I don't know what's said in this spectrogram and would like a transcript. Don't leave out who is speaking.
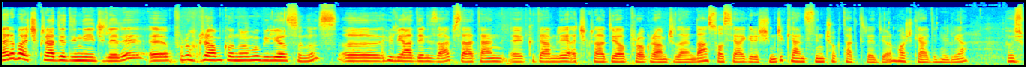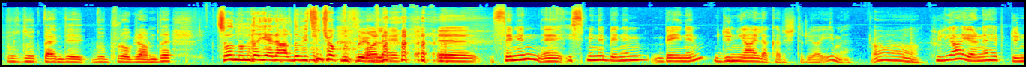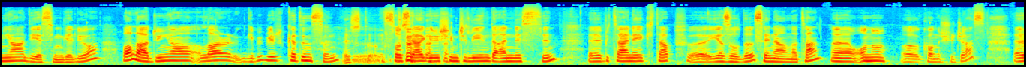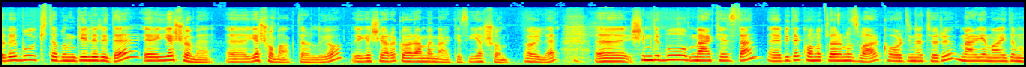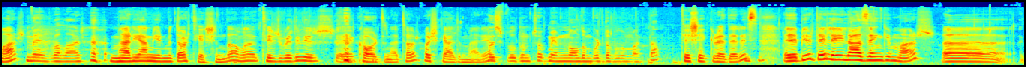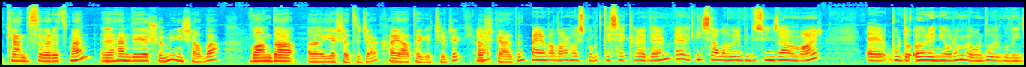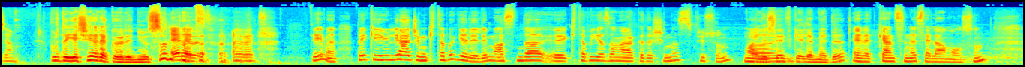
Speaker 1: Merhaba Açık Radyo dinleyicileri. E, program konuğumu biliyorsunuz. E, Hülya Denizalp zaten e, kıdemli Açık Radyo programcılarından sosyal girişimci. Kendisini çok takdir ediyorum. Hoş geldin Hülya.
Speaker 2: Hoş bulduk. Ben de bu programda sonunda yer aldığım için çok mutluyum.
Speaker 1: Oley. Ee, senin e, ismini benim beynim dünyayla karıştırıyor iyi mi?
Speaker 2: Aa.
Speaker 1: Hülya yerine hep dünya diyesim geliyor. Valla dünyalar gibi bir kadınsın.
Speaker 2: Estağfurullah.
Speaker 1: Sosyal girişimciliğin de annesisin. Ee, bir tane kitap e, yazıldı seni anlatan. Ee, onu e, konuşacağız. Ee, ve bu kitabın geliri de e, Yaşöm'e, e, Yaşöm'e aktarılıyor. E, Yaşayarak Öğrenme Merkezi, Yaşöm öyle. Ee, şimdi bu merkezden e, bir de konuklarımız var. Koordinatörü Meryem Aydın var.
Speaker 3: Merhabalar.
Speaker 1: Meryem 24 yaşında ama tecrübeli bir e, koordinatör. Hoş geldin Meryem.
Speaker 3: Hoş buldum. Çok memnun oldum burada bulunmaktan.
Speaker 1: Teşekkür ederiz. Ee, bir de Leyla Zengin var. Ee, kendisi öğretmen. Ee, hem de yaşamı inşallah Van'da e, yaşatacak, hayata geçirecek. Hoş
Speaker 4: Ha.
Speaker 1: geldin.
Speaker 4: Merhabalar, hoş bulduk. Teşekkür ederim. Evet, inşallah öyle bir düşüncem var. Ee, burada öğreniyorum ve orada uygulayacağım.
Speaker 2: Burada yaşayarak öğreniyorsun.
Speaker 4: Evet, evet.
Speaker 1: Değil mi? Peki Hülya'cığım kitaba gelelim. Aslında e, kitabı yazan arkadaşımız Füsun.
Speaker 2: Maalesef
Speaker 1: Ee,
Speaker 2: gelemedi.
Speaker 1: Evet kendisine selam olsun.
